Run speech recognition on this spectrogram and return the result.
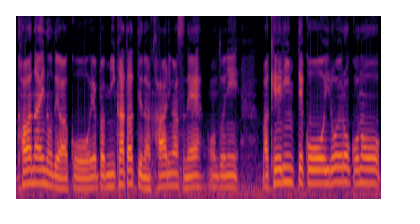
買わないのでは、こう、やっぱ見方っていうのは変わりますね。本当に。まあ、競輪ってこう、いろいろこの、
